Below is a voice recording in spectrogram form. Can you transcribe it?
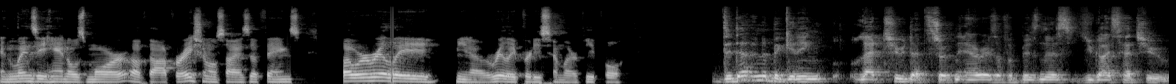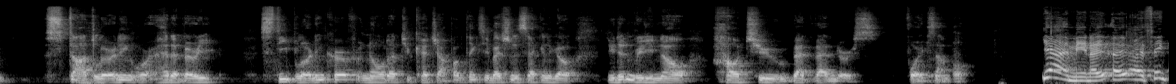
and Lindsay handles more of the operational sides of things. But we're really, you know, really pretty similar people. Did that in the beginning led to that certain areas of a business you guys had to start learning or had a very steep learning curve in order to catch up on things? You mentioned a second ago you didn't really know how to vet vendors, for example. Yeah, I mean, I, I think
